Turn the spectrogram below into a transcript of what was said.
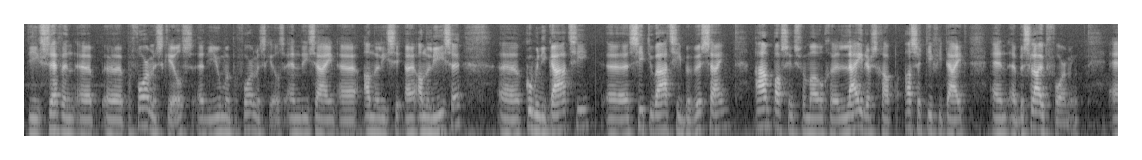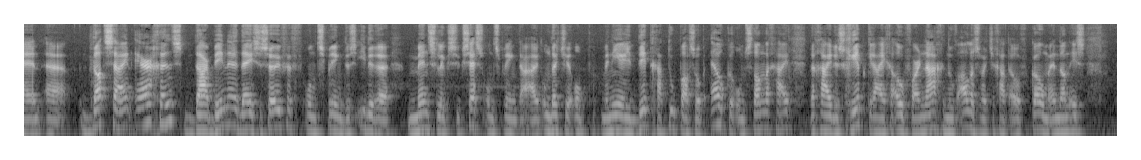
die seven uh, uh, performance skills, uh, die human performance skills. En die zijn analyse, analyse communicatie, situatiebewustzijn, aanpassingsvermogen, leiderschap, assertiviteit en besluitvorming. En uh, dat zijn ergens daarbinnen, deze zeven ontspringt. Dus iedere menselijk succes ontspringt daaruit. Omdat je op, wanneer je dit gaat toepassen op elke omstandigheid, dan ga je dus grip krijgen over nagenoeg alles wat je gaat overkomen. En dan is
